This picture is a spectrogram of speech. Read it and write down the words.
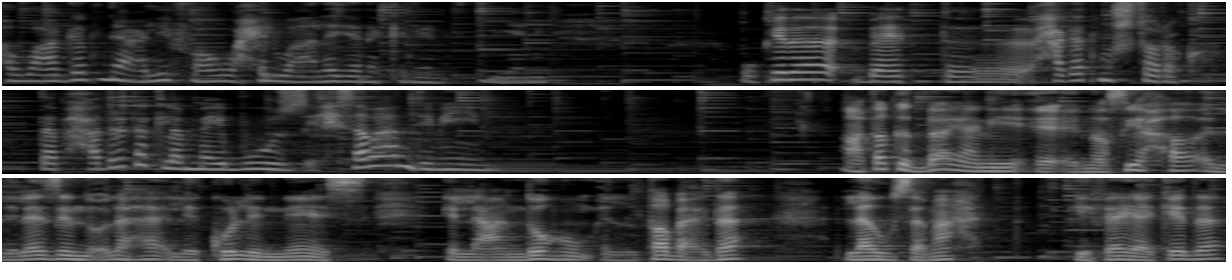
هو عجبني عليه فهو حلو عليا أنا كمان يعني. وكده بقت حاجات مشتركة. طب حضرتك لما يبوظ الحساب عند مين؟ أعتقد بقى يعني النصيحة اللي لازم نقولها لكل الناس اللي عندهم الطبع ده لو سمحت كفاية كده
